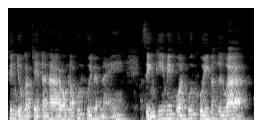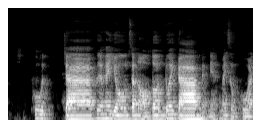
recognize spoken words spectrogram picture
ขึ้นอยู่กับเจตนารมณ์เราพูดคุยแบบไหน สิ่งที่ไม่ควรพูดคุยก็คือว่าพูดจาเพื่อให้โยมสนองตนด้วยกามแบบนี้ไม่สมควร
